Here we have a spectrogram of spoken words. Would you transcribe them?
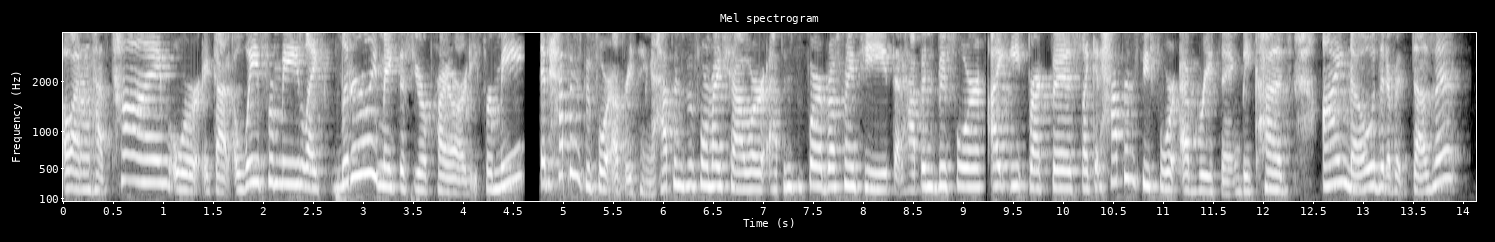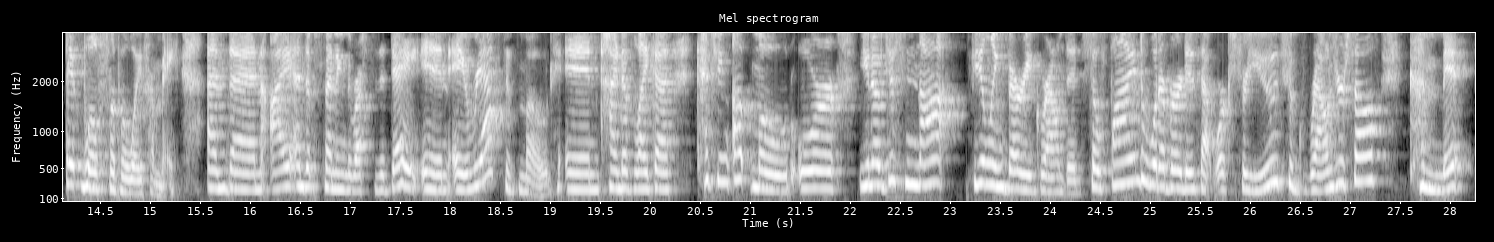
Oh, I don't have time or it got away from me. Like literally make this your priority. For me, it happens before everything. It happens before my shower. It happens before I brush my teeth. It happens before I eat breakfast. Like it happens before everything because I know that if it doesn't, it will slip away from me. And then I end up spending the rest of the day in a reactive mode, in kind of like a catching up mode or, you know, just not feeling very grounded. So find whatever it is that works for you to ground yourself, commit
